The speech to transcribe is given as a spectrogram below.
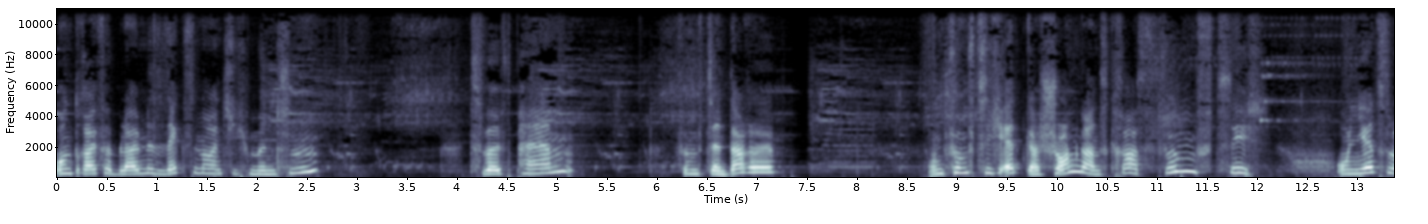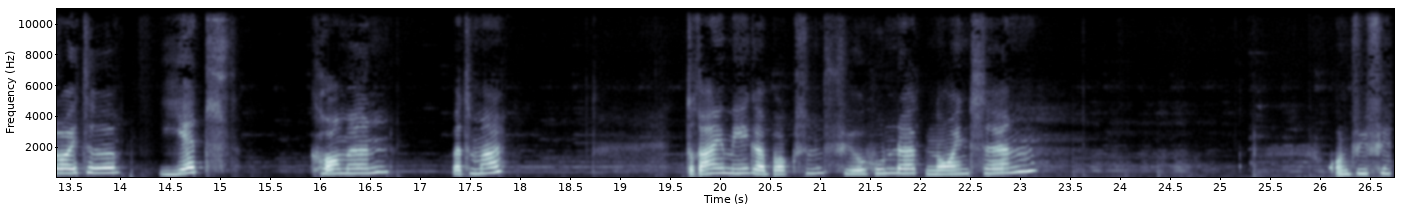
Und drei verbleibende 96 Münzen. 12 Pam. 15 Darrell. Und 50 Edgar. Schon ganz krass. 50. Und jetzt, Leute, jetzt kommen. Warte mal. Drei Megaboxen für 119. Und wie viel?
